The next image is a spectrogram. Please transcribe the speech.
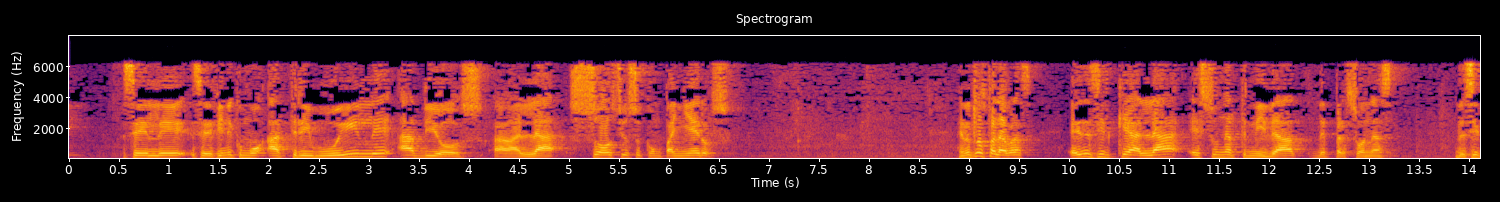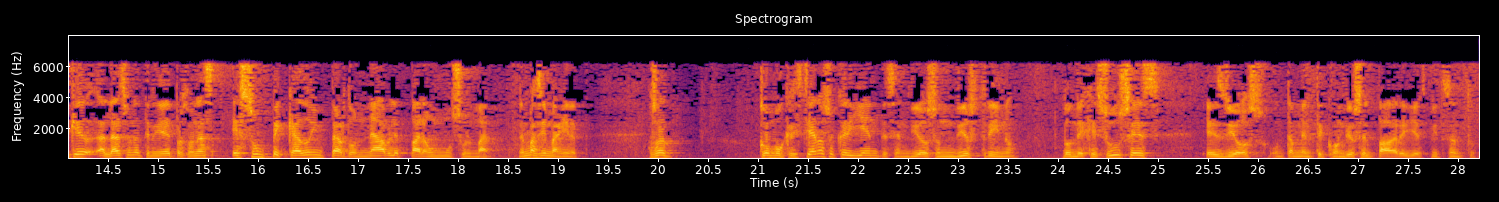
se, le, se define como atribuirle a Dios, a Alá, socios o compañeros. En otras palabras, es decir que Alá es una trinidad de personas, decir que Alá es una trinidad de personas es un pecado imperdonable para un musulmán. Además, imagínate. O sea, como cristianos o creyentes en Dios, un Dios trino, donde Jesús es, es Dios, juntamente con Dios el Padre y el Espíritu Santo,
